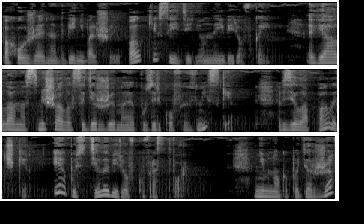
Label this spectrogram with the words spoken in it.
похожее на две небольшие палки, соединенные веревкой. Виолана смешала содержимое пузырьков в миске, взяла палочки и опустила веревку в раствор. Немного подержав,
